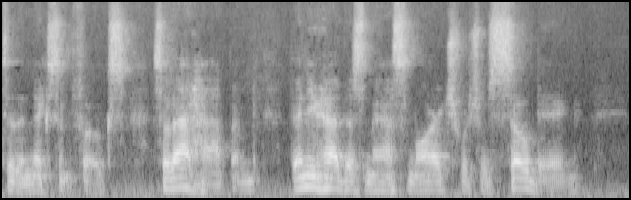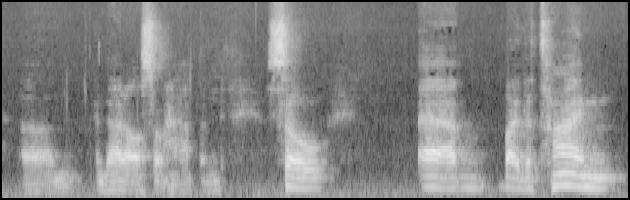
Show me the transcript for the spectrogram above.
to the Nixon folks. So that happened. Then you had this mass march, which was so big, um, and that also happened. So uh, by the time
